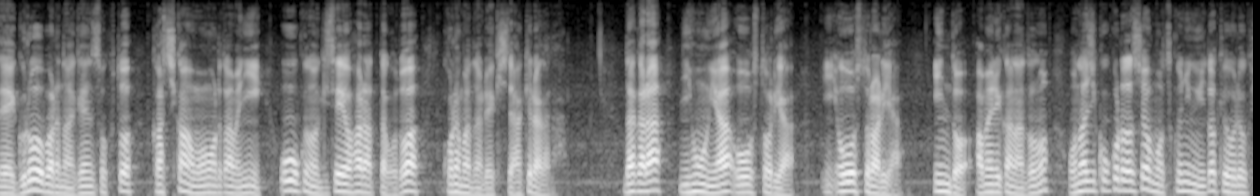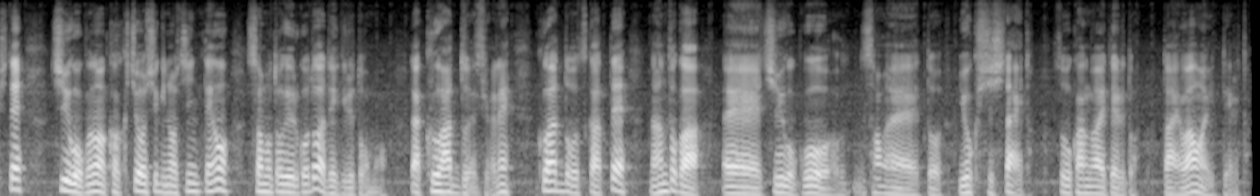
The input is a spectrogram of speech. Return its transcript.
えー、グローバルな原則と価値観を守るために多くの犠牲を払ったことはこれまでの歴史で明らかだ。だから日本やオーストリアオーストラリアインドアメリカなどの同じ志を持つ国々と協力して中国の拡張主義の進展を妨げることができると思う。だからクアッドですよね。クアッドを使ってなんとか、えー、中国を、えーと、抑止したいと。そう考えていると。台湾は言っていると。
